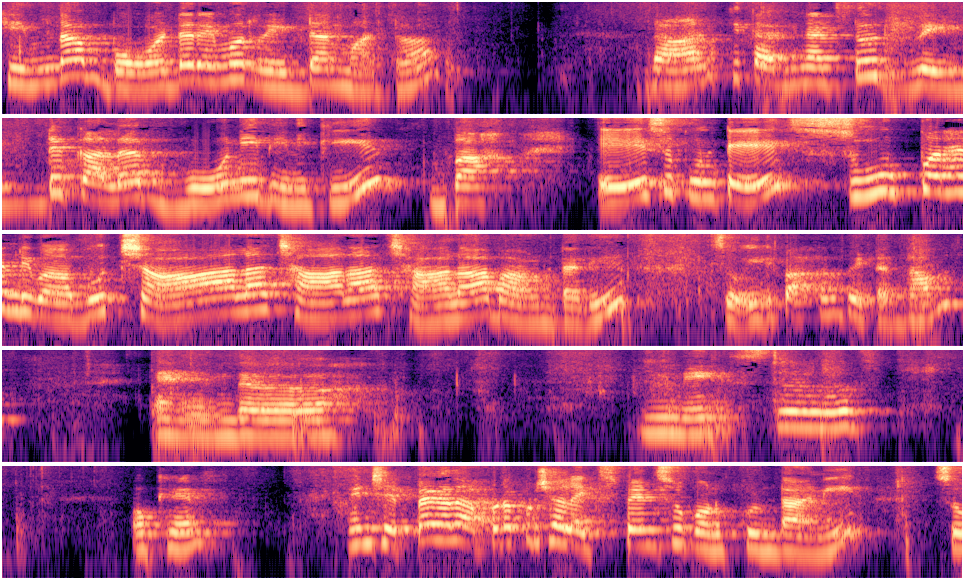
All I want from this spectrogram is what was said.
కింద బార్డర్ ఏమో రెడ్ అనమాట దానికి తగినట్టు రెడ్ కలర్ బోని దీనికి. బా వేసుకుంటే సూపర్ అండి బాబు. చాలా చాలా చాలా బాగుంటుంది. సో ఇది పక్కన పెట్టేద్దాం. అండ్ నెక్స్ట్ ఓకే నేను చెప్పా కదా అప్పుడప్పుడు చాలా ఎక్స్పెన్సివ్ కొనుక్కుంటా అని. సో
